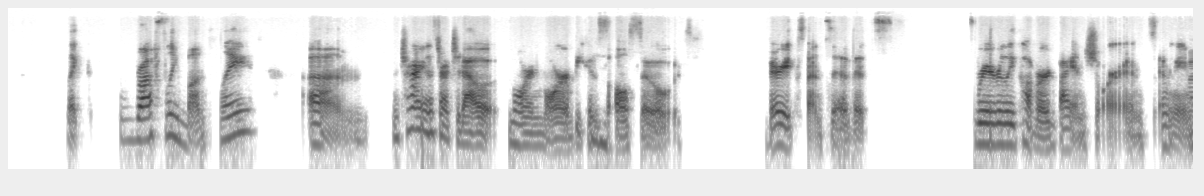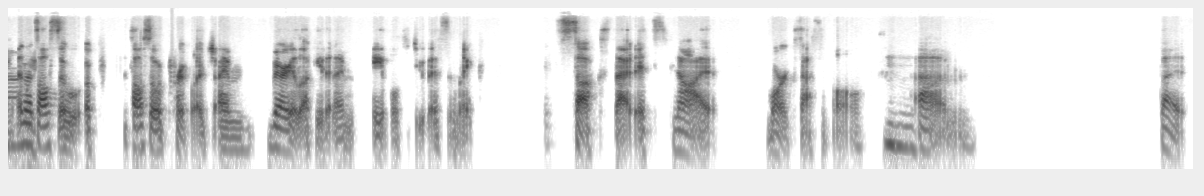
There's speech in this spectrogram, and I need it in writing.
like roughly monthly. Um, I'm trying to stretch it out more and more because mm-hmm. also it's very expensive. It's rarely covered by insurance. I mean, and that's also a, it's also a privilege. I'm very lucky that I'm able to do this, and like it sucks that it's not more accessible. Mm-hmm. Um, but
